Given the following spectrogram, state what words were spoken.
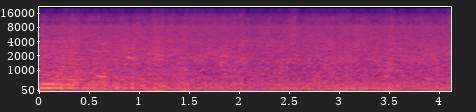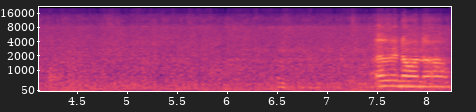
Ay, na na.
